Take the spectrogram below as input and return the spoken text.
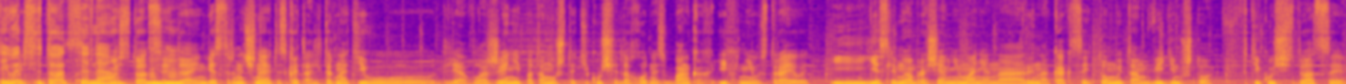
И в этой ситуации, в да. В такой ситуации, угу. да, инвесторы начинают искать альтернативу для вложений, потому что текущая доходность в банках их не устраивает. И если мы обращаем внимание на рынок акций, то мы там видим, что текущей ситуации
